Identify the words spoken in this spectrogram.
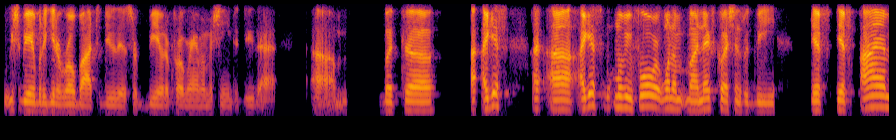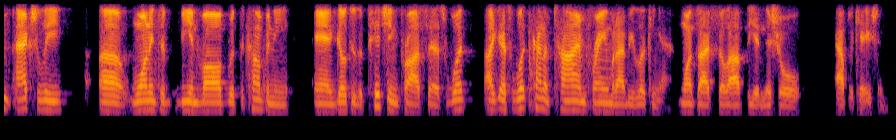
we should be able to get a robot to do this or be able to program a machine to do that. Um, but uh, I, I guess uh, I guess moving forward one of my next questions would be if if I'm actually uh, wanting to be involved with the company and go through the pitching process what I guess what kind of time frame would I be looking at once I fill out the initial application?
